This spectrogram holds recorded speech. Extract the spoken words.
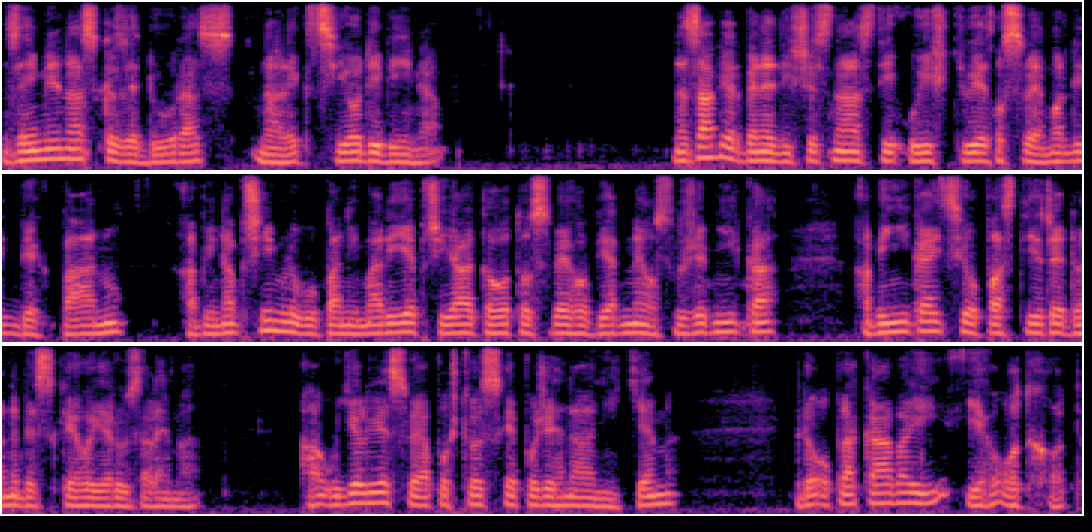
zejména skrze důraz na lekcio divina. Na závěr Benedikt XVI. ujišťuje o své modlitbě k pánu, aby na přímluvu paní Marie přijal tohoto svého věrného služebníka a vynikajícího pastýře do nebeského Jeruzaléma a uděluje své apoštolské požehnání těm, kdo oplakávají jeho odchod.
